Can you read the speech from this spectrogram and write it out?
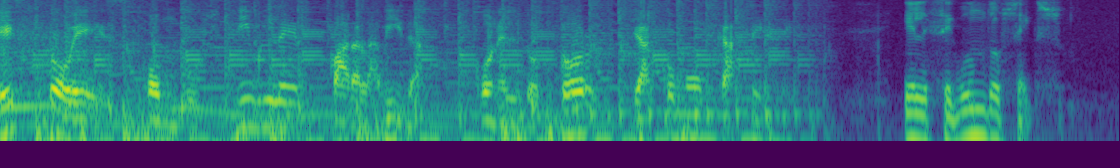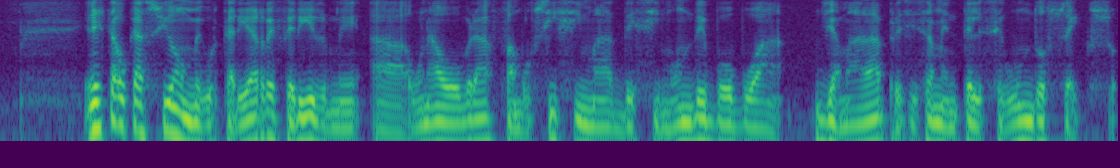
Esto es Combustible para la Vida con el doctor Giacomo Cassese. El segundo sexo. En esta ocasión me gustaría referirme a una obra famosísima de Simone de Beauvoir llamada precisamente El segundo sexo.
